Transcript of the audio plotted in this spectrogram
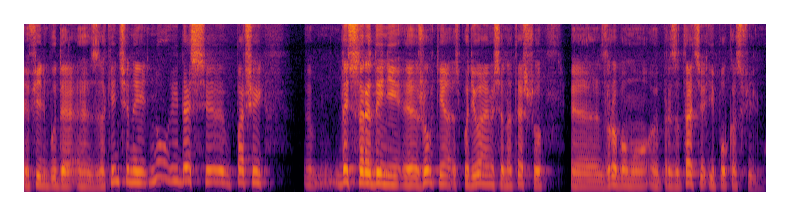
е, фільм буде е, закінчений. Ну і десь в першій, десь в середині жовтня сподіваємося на те, що зробимо презентацію і показ фільму.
